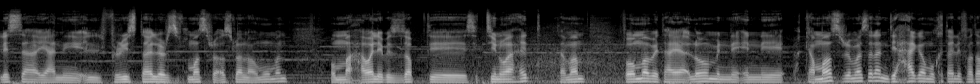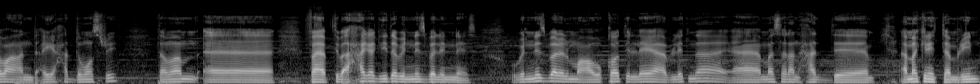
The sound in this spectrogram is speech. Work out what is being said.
لسه يعني ال freestylers في مصر أصلا عموما هم حوالي بالظبط 60 واحد تمام؟ فهم بيتهيأ لهم ان إن كمصر مثلا دي حاجة مختلفة طبعا عند أي حد مصري تمام؟ آه فبتبقى حاجة جديدة بالنسبة للناس. وبالنسبة للمعوقات اللي هي قابلتنا آه مثلا حد آه أماكن التمرين.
